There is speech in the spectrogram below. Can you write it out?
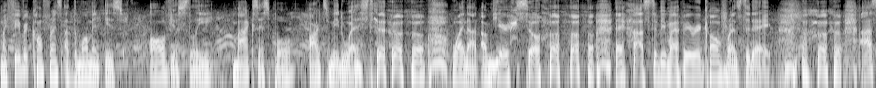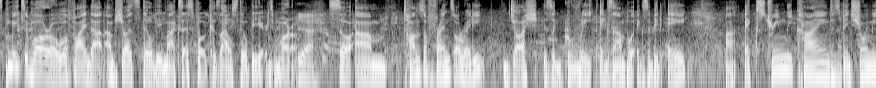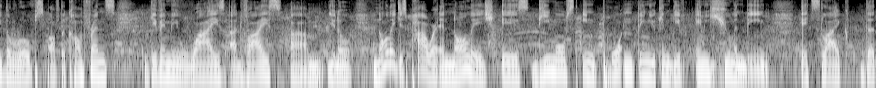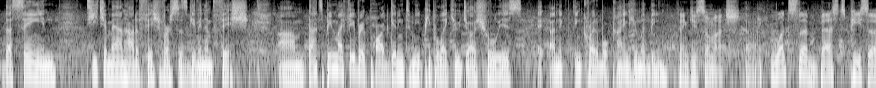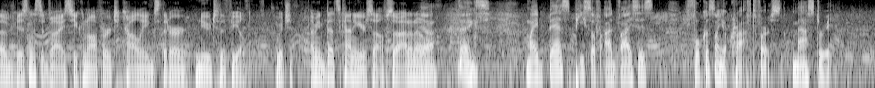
My favorite conference at the moment is obviously Max Expo, Arts Midwest. Why not? I'm here, so it has to be my favorite conference today. Ask me tomorrow, we'll find out. I'm sure it'll still be Max Expo because I'll still be here tomorrow. Yeah. So, um, tons of friends already. Josh is a great example, Exhibit A. Uh, extremely kind, has been showing me the ropes of the conference, giving me wise advice. Um, you know, knowledge is power, and knowledge is the most important thing you can give any human being. It's like the, the saying, teach a man how to fish versus giving him fish. Um, that's been my favorite part, getting to meet people like you, Josh, who is a, an incredible, kind human being. Thank you so much. Yeah. What's the best piece of business advice you can offer to colleagues that are new to the field? Which, I mean, that's kind of yourself. So I don't know. Yeah, thanks. My best piece of advice is focus on your craft first, master it.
